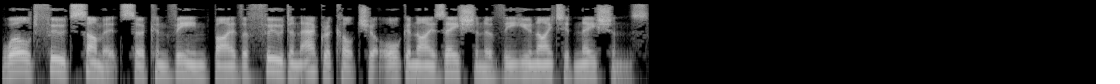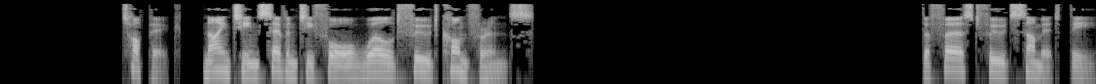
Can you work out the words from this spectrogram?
World Food Summits are convened by the Food and Agriculture Organization of the United Nations. Topic: 1974 World Food Conference. The first food summit, the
